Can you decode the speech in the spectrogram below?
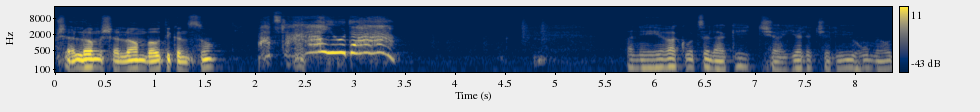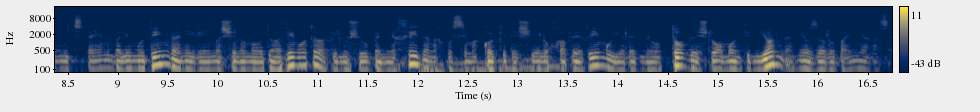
שלום, שלום, בואו תיכנסו. בהצלחה, יהודה! אני רק רוצה להגיד שהילד שלי הוא מאוד מצטיין בלימודים ואני ואימא שלו מאוד אוהבים אותו אפילו שהוא בן יחיד אנחנו עושים הכל כדי שיהיה לו חברים הוא ילד מאוד טוב ויש לו המון דמיון ואני עוזר לו בעניין הזה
